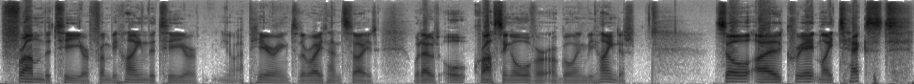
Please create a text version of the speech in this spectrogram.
from the T or from behind the T or you know appearing to the right hand side without crossing over or going behind it. So I'll create my text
